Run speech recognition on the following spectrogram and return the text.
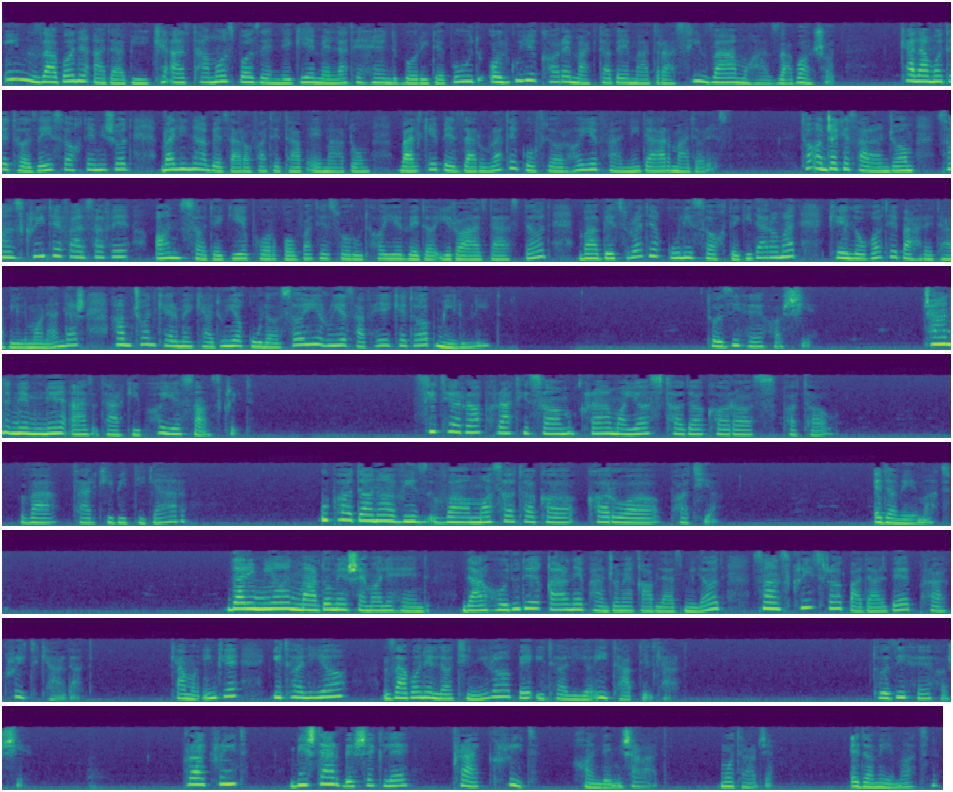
این زبان ادبی که از تماس با زندگی ملت هند بریده بود الگوی کار مکتب مدرسی و محذبان شد. کلمات تازه‌ای ساخته می‌شد ولی نه به ظرافت طبع مردم بلکه به ضرورت گفتارهای فنی در مدارس. تا آنجا که سرانجام سانسکریت فلسفه آن سادگی پرقوت سرودهای ودایی را از دست داد و به صورت قولی ساختگی درآمد که لغات بهره طویل مانندش همچون کرمکدوی قولاسایی روی صفحه کتاب میلولید. توضیح هاشیه چند نمونه از ترکیبهای سانسکریت. سیتراپ راتیسام کرامایاس تاداکاراس پاتاو و ترکیبی دیگر اوپادانا ویز و ماساتاکا کاروا پاتیا. ادامه متن. در این میان مردم شمال هند در حدود قرن پنجم قبل از میلاد سانسکریت را بدل به پراکریت کردند کما اینکه ایتالیا زبان لاتینی را به ایتالیایی تبدیل کرد. توضیح حاشیه. پراکریت بیشتر به شکل پراکریت خوانده می شود. مترجم. ادامه متن.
